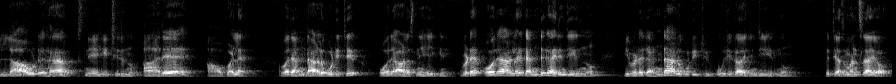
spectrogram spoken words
ലൗഡ് ഹെയർ സ്നേഹിച്ചിരുന്നു. ആരെ? അവളെ. അപ്പോൾ രണ്ടാൾ കൂടിയിട്ട് ഒരാളെ സ്നേഹിക്കുന്നു. ഇവിടെ ഒരാൾ രണ്ട് കാര്യം ചെയ്യുന്നു. ഇവിടെ രണ്ടാൾ കൂടിയിട്ട് ഒരു കാര്യം ചെയ്യുന്നു. വ്യത്യാസം മനസ്സിലായോ?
